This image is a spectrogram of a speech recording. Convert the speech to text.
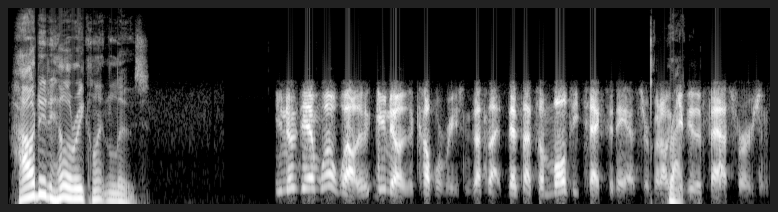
How did Hillary Clinton lose? You know damn well. Well, you know there's a couple reasons. That's not that's, that's a multi-texted answer, but I'll Right. give you the fast version.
